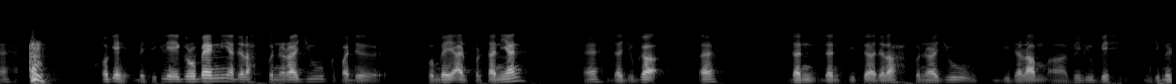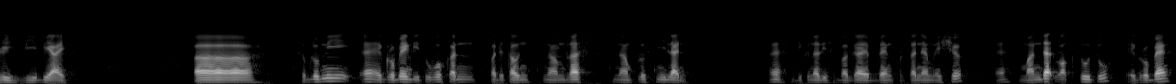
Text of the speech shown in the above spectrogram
Eh. okay, basically Agrobank ni adalah peneraju kepada pembiayaan pertanian eh, dan juga eh, dan dan kita adalah peneraju di dalam uh, value based engineering VBI. Uh, sebelum ni eh, Agrobank ditubuhkan pada tahun 1969. Eh, dikenali sebagai Bank Pertanian Malaysia. Eh, mandat waktu tu Agrobank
